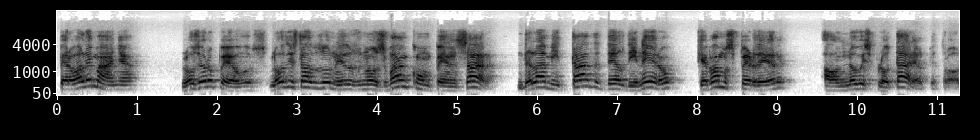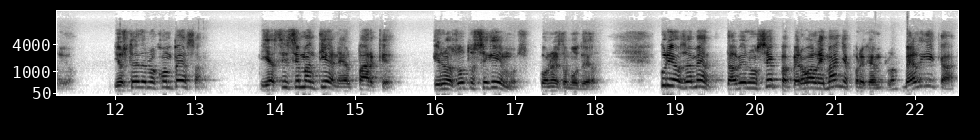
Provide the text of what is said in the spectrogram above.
Pero Alemania, los europeos, los Estados Unidos nos van a compensar de la mitad del dinero que vamos a perder al no explotar el petróleo. Y ustedes no compensan. Y así se mantiene el parque. Y nosotros seguimos con este modelo. Curiosamente, tal vez no sepa, pero Alemania, por ejemplo, Bélgica,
